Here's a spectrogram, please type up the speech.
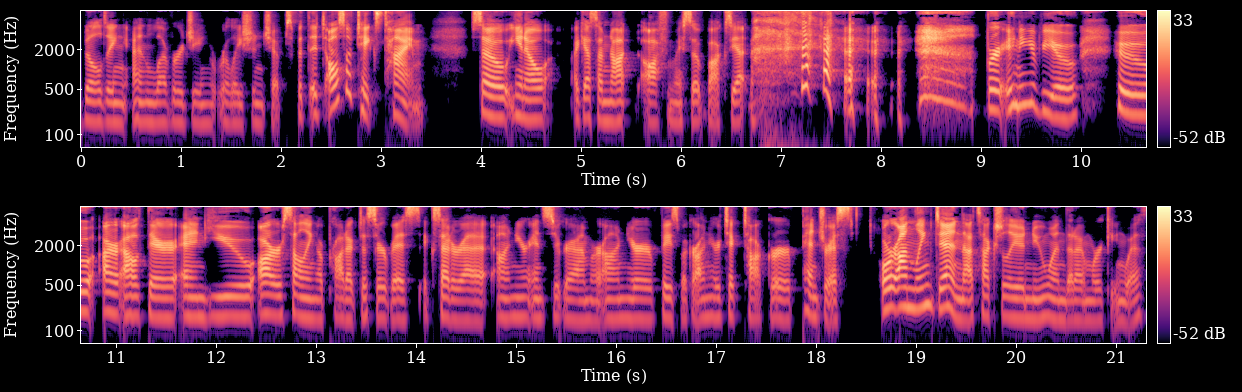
building and leveraging relationships, but it also takes time. So, you know, I guess I'm not off of my soapbox yet. for any of you who are out there and you are selling a product, a service, etc., on your Instagram or on your Facebook or on your TikTok or Pinterest or on LinkedIn, that's actually a new one that I'm working with.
